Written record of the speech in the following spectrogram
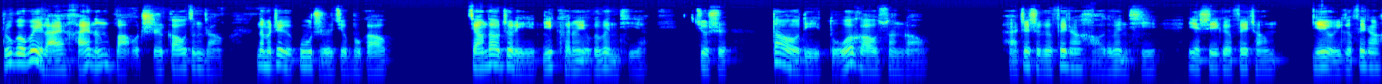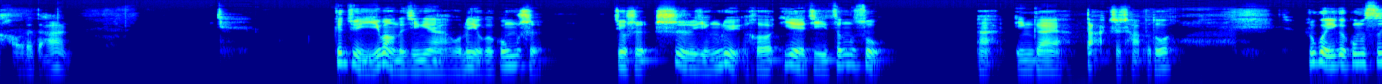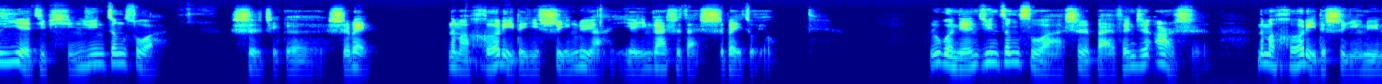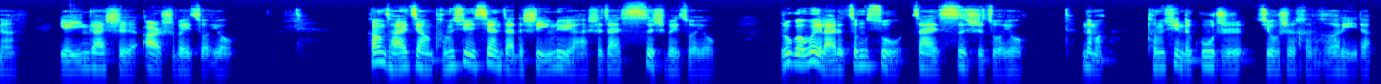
如果未来还能保持高增长，那么这个估值就不高。讲到这里，你可能有个问题啊，就是到底多高算高？啊，这是个非常好的问题，也是一个非常。也有一个非常好的答案。根据以往的经验啊，我们有个公式，就是市盈率和业绩增速，啊，应该啊大致差不多。如果一个公司业绩平均增速啊是这个十倍，那么合理的市盈率啊也应该是在十倍左右。如果年均增速啊是百分之二十，那么合理的市盈率呢？也应该是二十倍左右。刚才讲腾讯现在的市盈率啊是在四十倍左右，如果未来的增速在四十左右，那么腾讯的估值就是很合理的。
